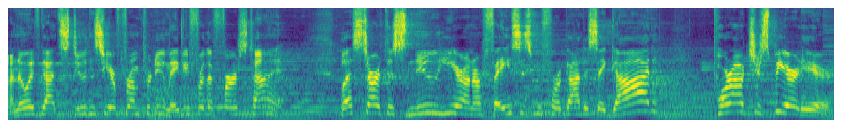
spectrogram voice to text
I know we've got students here from Purdue, maybe for the first time. Let's start this new year on our faces before God to say, God, pour out your spirit here.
